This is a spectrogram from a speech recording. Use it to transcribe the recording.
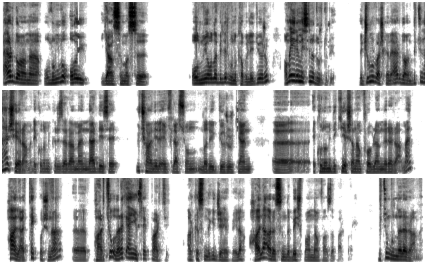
Erdoğan'a olumlu oy yansıması olmuyor olabilir bunu kabul ediyorum ama erimesini durduruyor. Ve Cumhurbaşkanı Erdoğan bütün her şeye rağmen, ekonomik krize rağmen neredeyse 3 haneli enflasyonları görürken, e, ekonomideki yaşanan problemlere rağmen hala tek başına e, parti olarak en yüksek parti. Arkasındaki CHP ile hala arasında 5 puandan fazla fark var. Bütün bunlara rağmen.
